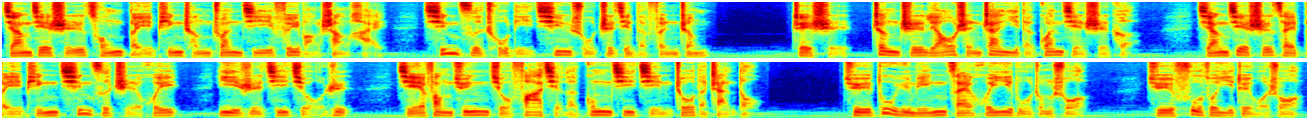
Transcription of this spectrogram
蒋介石从北平乘专机飞往上海，亲自处理亲属之间的纷争。这时正值辽沈战役的关键时刻，蒋介石在北平亲自指挥。翌日即九日，解放军就发起了攻击锦州的战斗。据杜聿明在回忆录中说：“据傅作义对我说，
